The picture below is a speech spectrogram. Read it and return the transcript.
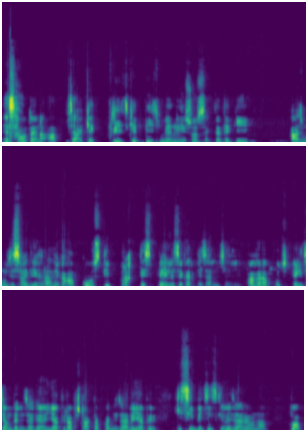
ऐसा होता है ना, आप जाके क्रीज के बीच में नहीं सोच सकते थे कि आज मुझे शायद ये हरा देगा। आपको उसकी प्रैक्टिस पहले से करके जानी चाहिए। अगर आप कुछ एग्ज़ाम देने जा रहे हैं या फिर आप स्टार्टअप करने जा रहे हैं या फिर किसी भी चीज़ के लिए जा रहे हो ना तो आप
